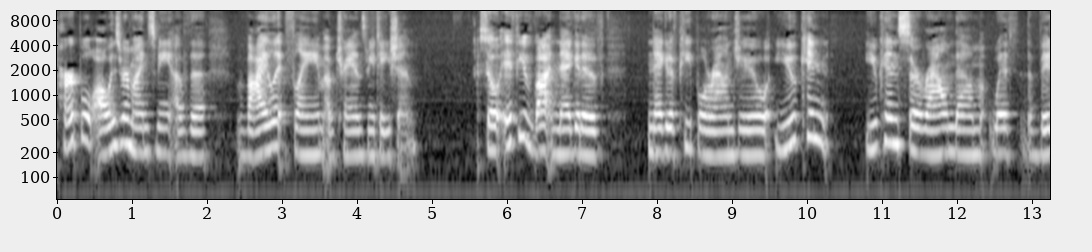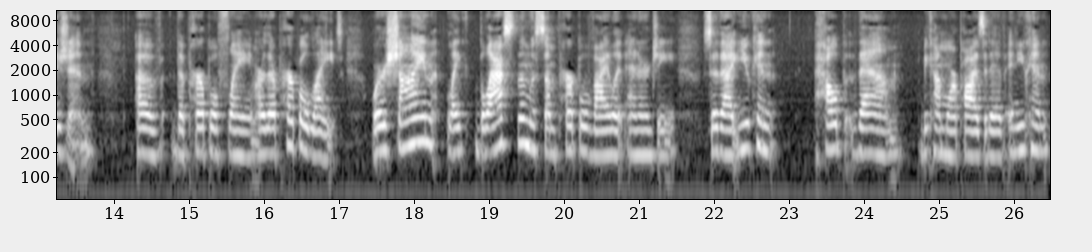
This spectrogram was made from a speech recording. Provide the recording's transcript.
purple always reminds me of the violet flame of transmutation. So if you've got negative negative people around you you can you can surround them with the vision of the purple flame or their purple light or shine like blast them with some purple violet energy so that you can help them become more positive and you can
